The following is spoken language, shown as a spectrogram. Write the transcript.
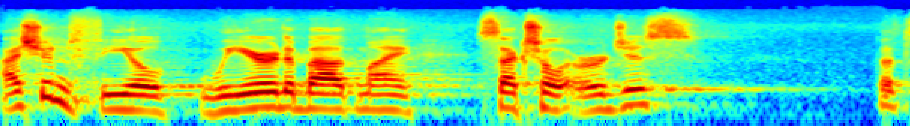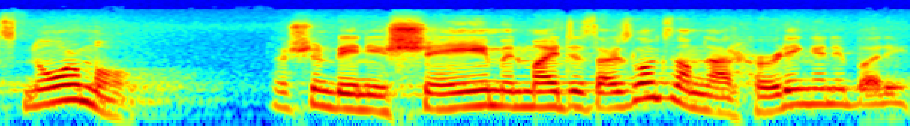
I shouldn't feel weird about my sexual urges. That's normal. There shouldn't be any shame in my desires, as long as I'm not hurting anybody.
